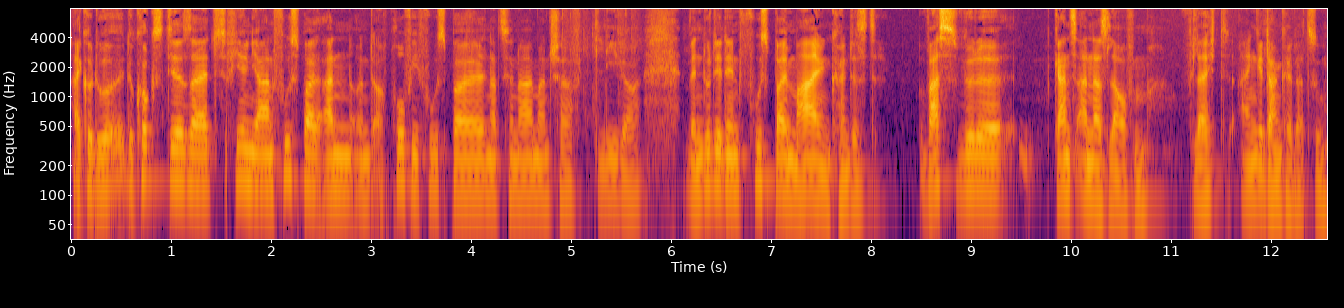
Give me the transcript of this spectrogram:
Heiko, du, du guckst dir seit vielen Jahren Fußball an und auch Profifußball, Nationalmannschaft, Liga. Wenn du dir den Fußball malen könntest, was würde ganz anders laufen? Vielleicht ein Gedanke dazu.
